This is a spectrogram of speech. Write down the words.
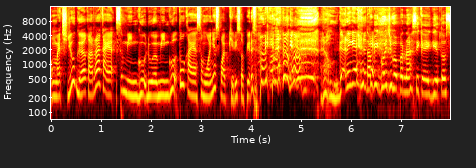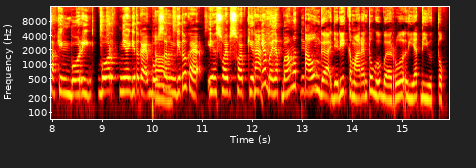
yang match juga karena kayak seminggu dua minggu tuh kayak semuanya swipe kiri swipe kiri swipe kiri. Aduh enggak nih kayak tapi gue juga pernah sih kayak gitu saking boring borednya gitu kayak bosen gitu kayak ya swipe swipe kirinya banyak banget jadi tahu nggak? Jadi kemarin tuh gue baru lihat di YouTube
